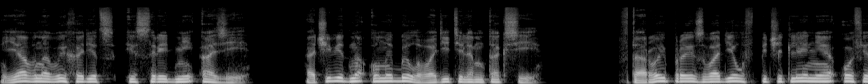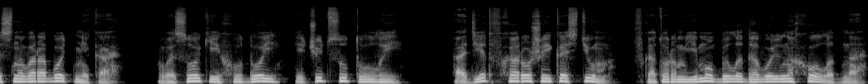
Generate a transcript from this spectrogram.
явно выходец из Средней Азии. Очевидно, он и был водителем такси. Второй производил впечатление офисного работника, Высокий, худой и чуть сутулый. Одет в хороший костюм, в котором ему было довольно холодно,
